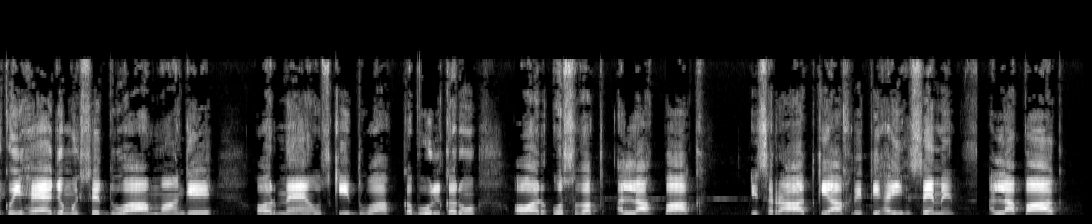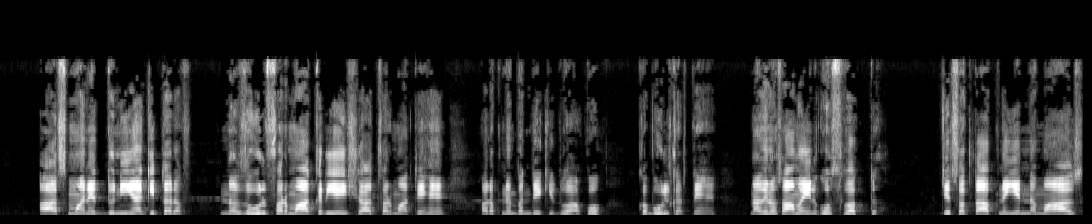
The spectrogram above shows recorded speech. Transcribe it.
कोई है जो मुझसे दुआ मांगे और मैं उसकी दुआ कबूल करूँ और उस वक्त अल्लाह पाक इस रात के आखिरी तिहाई हिस्से में अल्लाह पाक आसमान दुनिया की तरफ़ नजूल फरमा कर ये इशात फरमाते हैं और अपने बंदे की दुआ को कबूल करते हैं। नादिन सामीन, उस वक्त, जिस वक्त आपने ये नमाज़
